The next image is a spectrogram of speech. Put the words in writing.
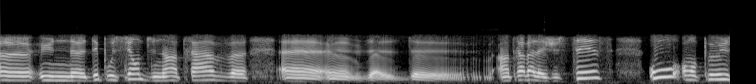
Euh, une déposition d'une entrave euh, euh, de, entrave à la justice, ou on peut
